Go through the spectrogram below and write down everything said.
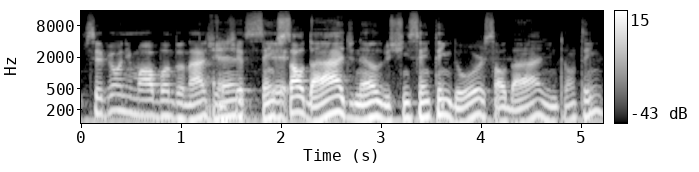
você vê um animal abandonado, gente, É, é, sente é saudade, né? Os bichinhos sentem dor, saudade, então tem.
